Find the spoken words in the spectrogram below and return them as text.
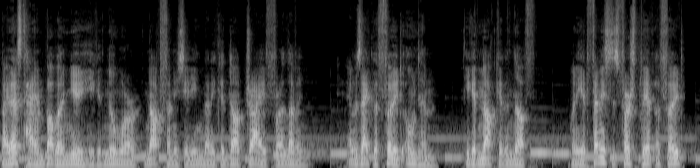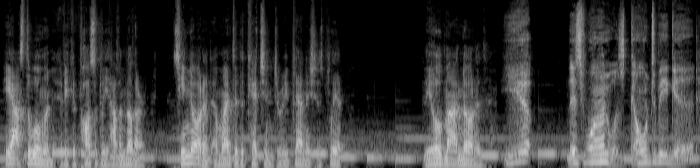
By this time, Bubba knew he could no more not finish eating than he could not drive for a living. It was like the food owned him. He could not get enough. When he had finished his first plate of food, he asked the woman if he could possibly have another. She nodded and went to the kitchen to replenish his plate. The old man nodded. Yep, this one was going to be good.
